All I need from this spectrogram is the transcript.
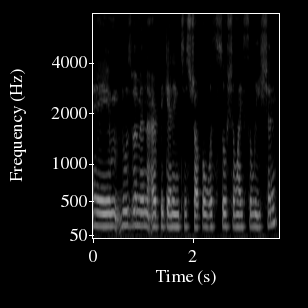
um, those women are beginning to struggle with social isolation.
